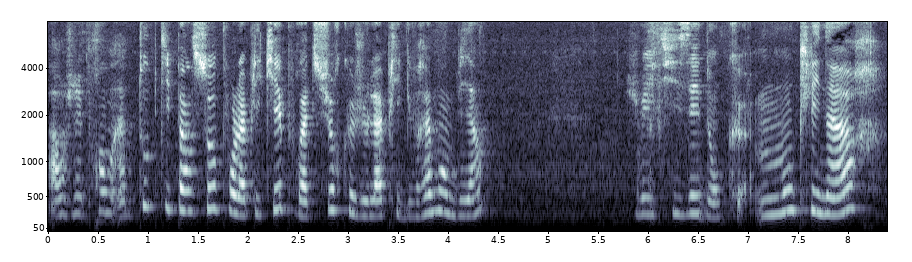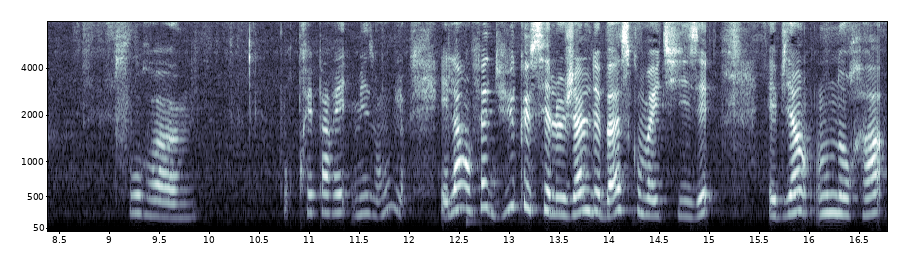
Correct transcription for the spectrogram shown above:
Alors je vais prendre un tout petit pinceau pour l'appliquer pour être sûr que je l'applique vraiment bien. Je vais utiliser donc mon cleaner pour, euh, pour préparer mes ongles. Et là en fait vu que c'est le gel de base qu'on va utiliser, eh bien on n'aura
